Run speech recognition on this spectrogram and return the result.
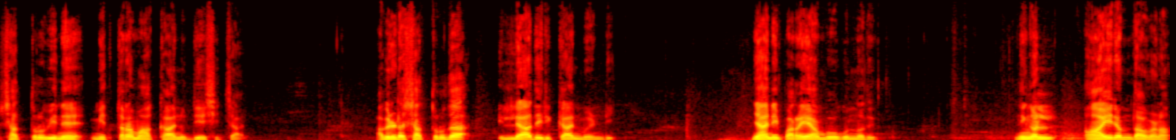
ശത്രുവിനെ മിത്രമാക്കാൻ ഉദ്ദേശിച്ചാൽ അവരുടെ ശത്രുത ഇല്ലാതിരിക്കാൻ വേണ്ടി. ഞാൻ ഈ പറയാൻ പോകുന്നത് നിങ്ങൾ ആയിരം തവണ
